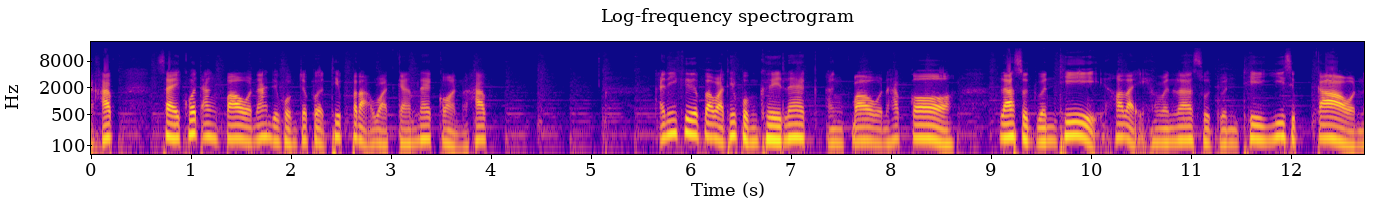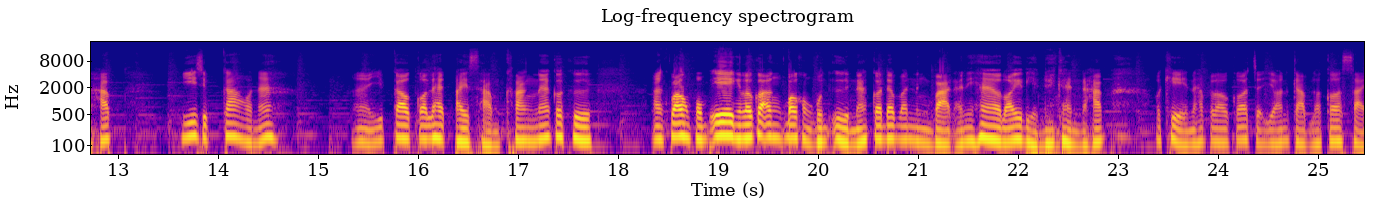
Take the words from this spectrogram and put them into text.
นะครับ ใส่โค้ดอ่างเปานะ เดี๋ยวผมจะเปิดที่ประวัติการแรกก่อนนะครับ อันนี้คือประวัติที่ผมเคยแลกอ่างเปานะครับก็ล่าสุดวันที่เท่าไหร่วันล่าสุดวันที่ 29 นะครับ 29 นะ อ่า29ก็แลกไป 3 ครั้งนะก็คืออังเปาของผมเองแล้วก็อังเปาของคนอื่นนะก็ได้มา1บาทอันนี้ 500 เหรียญด้วยกันนะครับโอเคนะครับเราก็จะย้อนกลับแล้วก็ใส่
